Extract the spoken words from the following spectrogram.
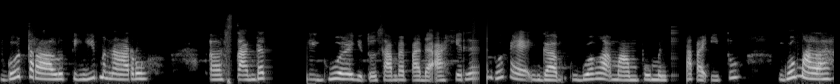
gue terlalu tinggi menaruh uh, standar gue gitu sampai pada akhirnya gue kayak nggak gue nggak mampu mencapai itu gue malah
